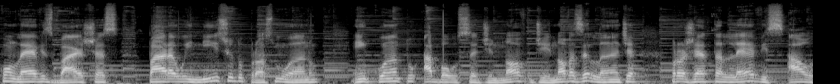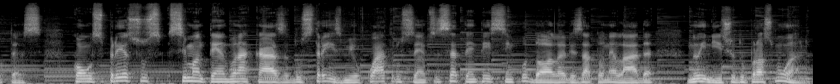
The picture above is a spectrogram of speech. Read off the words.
com leves baixas para o início do próximo ano, enquanto a Bolsa de, no de Nova Zelândia projeta leves altas, com os preços se mantendo na casa dos 3.475 dólares a tonelada no início do próximo ano.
